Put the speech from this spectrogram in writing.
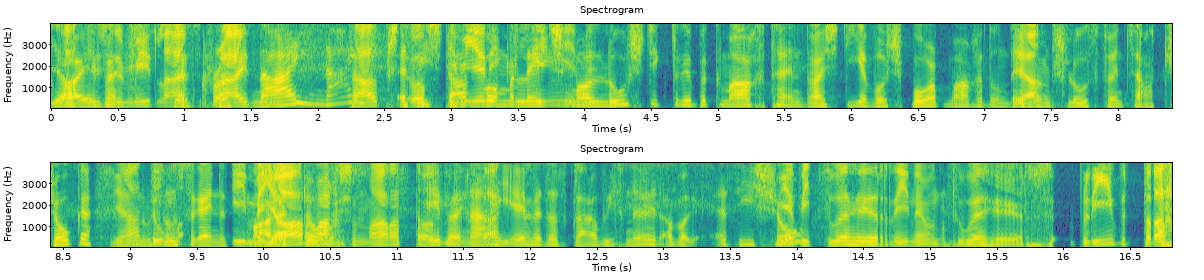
Ja, klassische eben. Midlife Crisis. nein, nein. Es ist das, wo wir letztes Mal lustig darüber gemacht haben. Weißt du, die, die Sport machen und Ja. eben am Schluss fangen sie an zu joggen Ja, und am du, Schluss rennen sie Im Jahr machst du einen Marathon. Eben, Ich nein, eben, das. das glaube ich nicht. Aber es ist schon. Liebe Zuhörerinnen und Zuhörer, bleibt dran.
